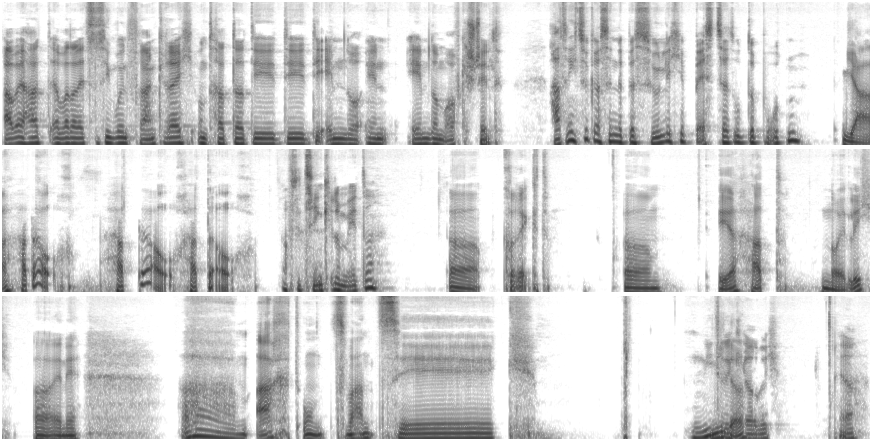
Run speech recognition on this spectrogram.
aber er hat, er war da letztens irgendwo in Frankreich und hat da die, die, die M-Norm M-Norm aufgestellt. Hat er nicht sogar seine persönliche Bestzeit unterboten? Ja, hat er auch. Hat er auch, hat er auch. Auf die 10 Kilometer? Äh, korrekt. Ähm, er hat neulich äh, eine ähm, 28 Niedrig, glaube ich. Ja.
